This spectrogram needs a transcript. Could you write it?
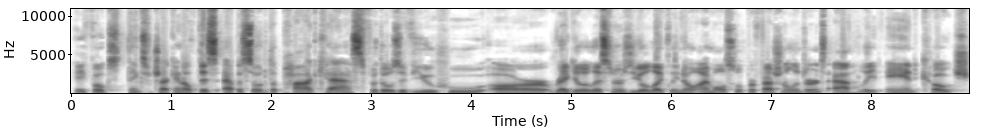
Hey, folks, thanks for checking out this episode of the podcast. For those of you who are regular listeners, you'll likely know I'm also a professional endurance athlete and coach.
